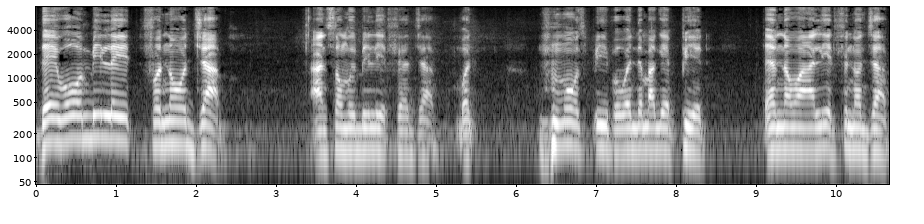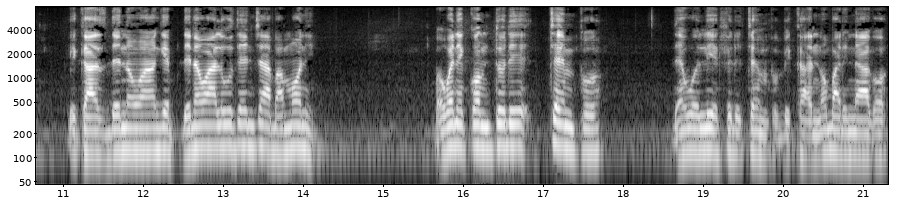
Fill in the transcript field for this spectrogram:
they won't be late for no job. And some will be late for a job. But most people, when they get paid, them no want to late for no job. Because they don't want get, they don't want lose their job and money. But when it come to the temple, they were late for the temple because nobody now go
